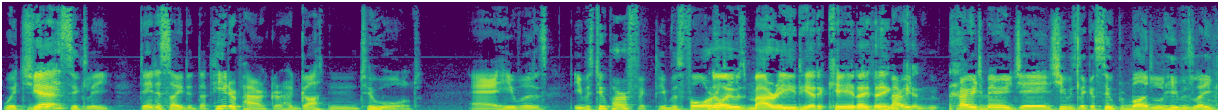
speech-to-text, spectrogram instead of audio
which Yeah. basically they decided that Peter Parker had gotten too old. Uh, he was he was too perfect. He was four. no, he was married. He had a kid, I think. married, and- married to Mary Jane. She was like a supermodel. He was like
